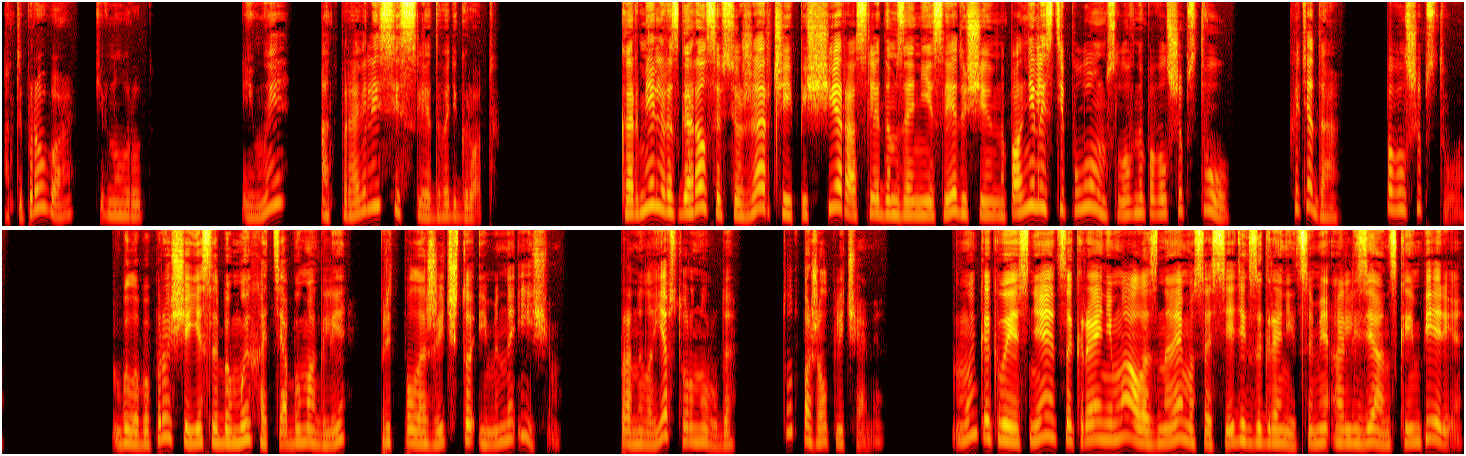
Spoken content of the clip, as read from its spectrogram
«А ты права», — кивнул Рут. И мы отправились исследовать грот. Кармель разгорался все жарче, и пещера, а следом за ней следующие, наполнялись теплом, словно по волшебству. Хотя да, по волшебству. Было бы проще, если бы мы хотя бы могли предположить, что именно ищем. Проныла я в сторону Руда. Тут пожал плечами. Мы, как выясняется, крайне мало знаем о соседях за границами Альзианской империи.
